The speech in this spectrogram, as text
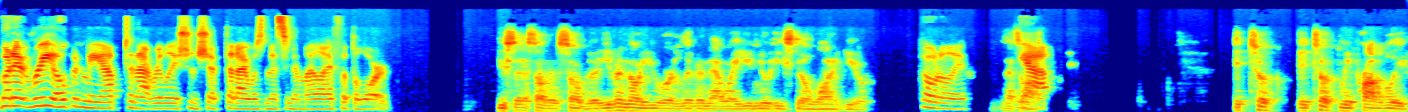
but it reopened me up to that relationship that I was missing in my life with the Lord. You said something so good. Even though you were living that way, you knew he still wanted you. Totally. That's yeah. It took it took me probably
